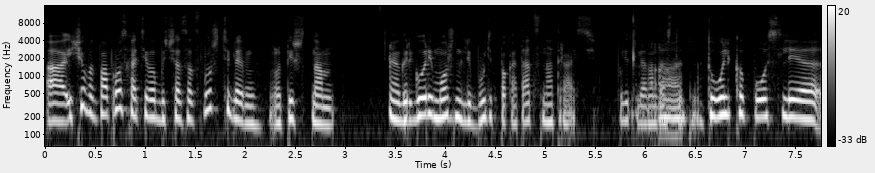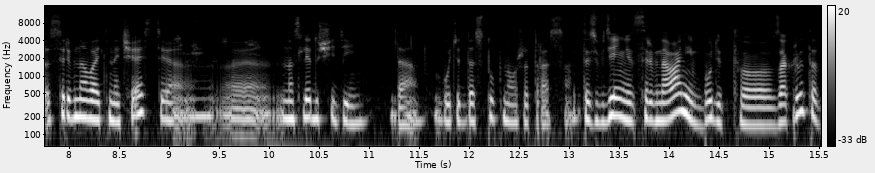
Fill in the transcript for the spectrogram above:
А, Еще вот вопрос хотела бы сейчас от слушателя, пишет нам Григорий, можно ли будет покататься на трассе? Будет ли она а, доступна? Только после соревновательной части э, на следующий день да, будет доступна уже трасса. То есть в день соревнований будет э, закрыто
